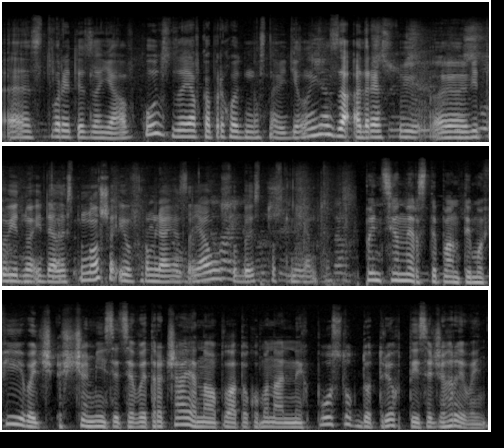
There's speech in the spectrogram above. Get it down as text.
е, створити заявку. Заявка приходить до нас на відділення за адресою е, відповідно іде листоноша і оформляє заяву особисто з клієнтом. Пенсіонер Степан Тимофійович щомісяця витрачає на оплату комунальних послуг до трьох тисяч гривень.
